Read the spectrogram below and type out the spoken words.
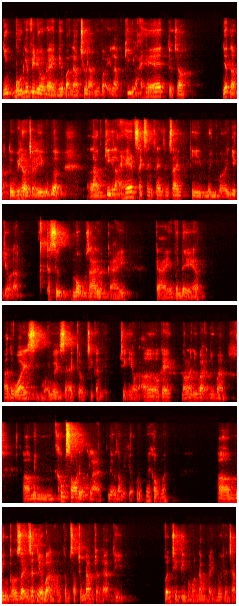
những bốn cái video này nếu bạn nào chưa làm như vậy làm kỹ lại hết được chưa? Nhất là từ video trở đi cũng được. Làm kỹ lại hết sạch xanh xanh xanh xanh thì mình mới như kiểu là thật sự ngộ ra được cái cái vấn đề đó otherwise mọi người sẽ kiểu chỉ cần chỉ hiểu là ờ ok nó là như vậy. Nhưng mà uh, mình không so được là liệu rằng mình hiểu đúng hay không á. Uh, mình có dạy rất nhiều bạn khoảng tầm 6.5 chẳng hạn thì vẫn chỉ tìm khoảng 5 70 phần trăm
